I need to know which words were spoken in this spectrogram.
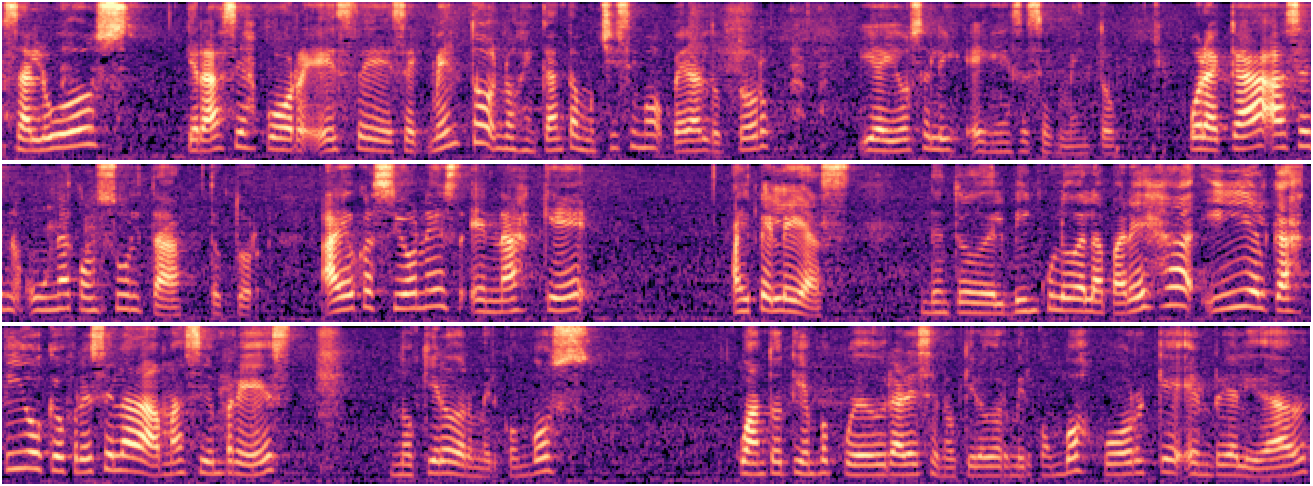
Saludos, gracias por este segmento. Nos encanta muchísimo ver al doctor y a Jocelyn en ese segmento. Por acá hacen una consulta, doctor. Hay ocasiones en las que hay peleas dentro del vínculo de la pareja y el castigo que ofrece la dama siempre es no quiero dormir con vos. ¿Cuánto tiempo puede durar ese no quiero dormir con vos? Porque en realidad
